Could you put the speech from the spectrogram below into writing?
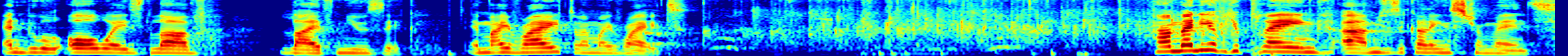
and we will always love live music. Am I right or am I right? How many of you playing uh, musical instruments?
